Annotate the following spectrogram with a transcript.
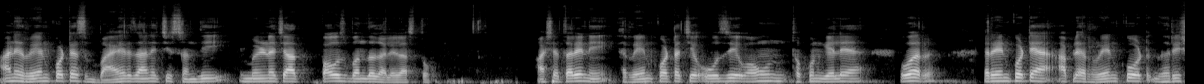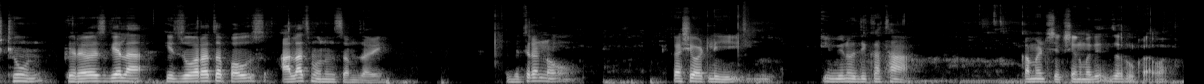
आणि रेनकोट्यास बाहेर जाण्याची संधी मिळण्याच्या आत पाऊस बंद झालेला असतो. अशा तऱ्हेने रेनकोटाचे ओझे वाहून थकून गेल्यावर रेनकोट्या आपल्या रेनकोट घरीच ठेवून फिरावेस गेला की जोराचा पाऊस आलाच म्हणून समजावे. मित्रांनो कशी वाटली ही विनोदी कथा? कमेंट सेक्शनमध्ये जरूर कळवा.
